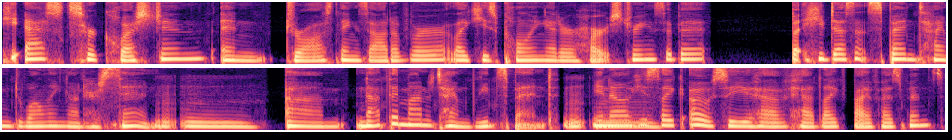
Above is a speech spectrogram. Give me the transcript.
He asks her questions and draws things out of her like he's pulling at her heartstrings a bit, but he doesn't spend time dwelling on her sin. Um, not the amount of time we'd spend. You know, he's like, oh, so you have had like five husbands?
